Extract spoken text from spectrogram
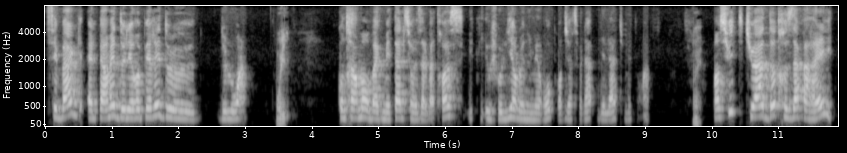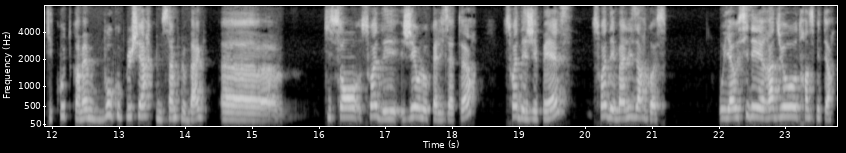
ces bagues, elles permettent de les repérer de, de loin. Oui. Contrairement aux bagues métal sur les albatros, il faut lire le numéro pour dire cela, il est là, tu mets ton 1. Ouais. Ensuite, tu as d'autres appareils qui coûtent quand même beaucoup plus cher qu'une simple bague, euh, qui sont soit des géolocalisateurs, soit des GPS, soit des balises Argos, où il y a aussi des radiotransmetteurs.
